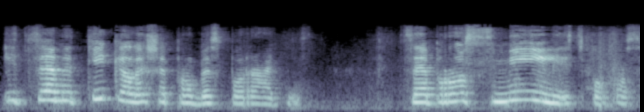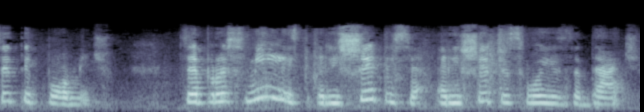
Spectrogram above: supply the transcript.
І це не тільки лише про безпорадність, це про смілість попросити поміч. Це про смілість рішитися, рішити свої задачі.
